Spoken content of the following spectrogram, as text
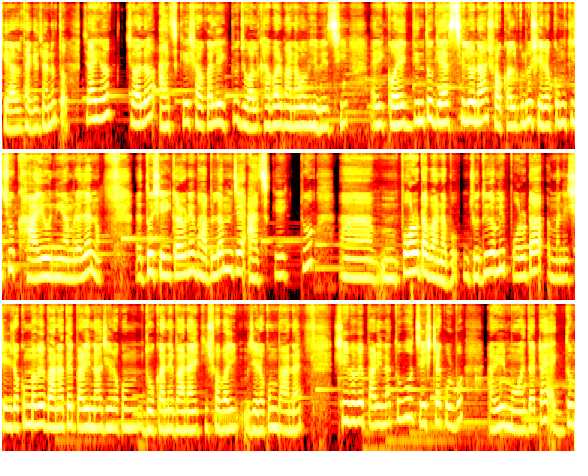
খেয়াল থাকে, জানো তো? যাই হোক, চলো আজকে সকালে একটু জল খাবার বানাবো ভেবেছি। এই কয়েকদিন তো গ্যাস ছিল না, সকালগুলো সেরকম কিছু খাইও নি আমরা, জানো? তো সেই কারণে ভাবলাম যে আজকে একটু পরোটা বানাবো। যদিও আমি পরোটা মানে সেই রকমভাবে বানাতে পারি না, যেরকম দোকানে বানায় কি সবাই যেরকম বানায়, সেইভাবে পারি না। তবুও চেষ্টা করব। আর এই ময়দাটা একদম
